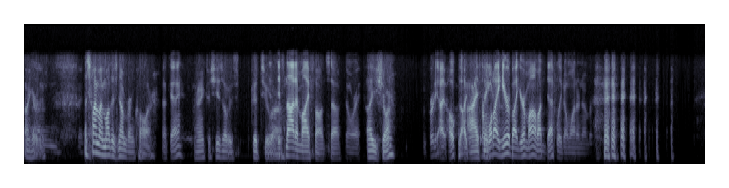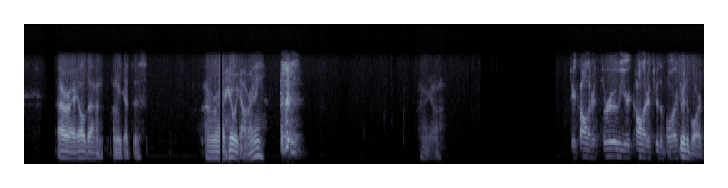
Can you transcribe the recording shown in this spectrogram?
Oh, here it is. Um, Let's find my mother's number and call her. Okay. All right, because she's always good to. Uh, It's not in my phone, so don't worry. are you sure? I'm pretty. I hope. I, I from think- what I hear about your mom, I definitely don't want her number. All right, hold on. Let me get this. All right, here we go. Ready? There we go. So you're calling her through. You're calling her through the board. Through the board.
